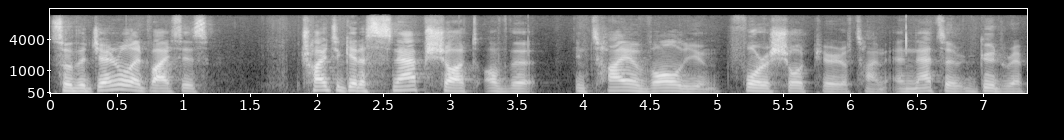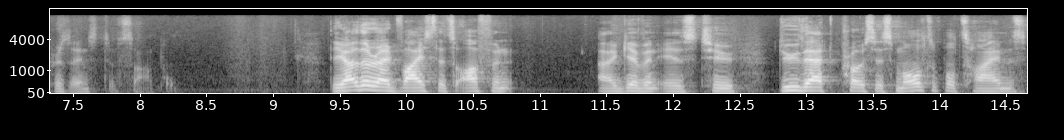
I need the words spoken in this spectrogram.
So the general advice is try to get a snapshot of the entire volume for a short period of time, and that's a good representative sample. The other advice that's often uh, given is to do that process multiple times,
